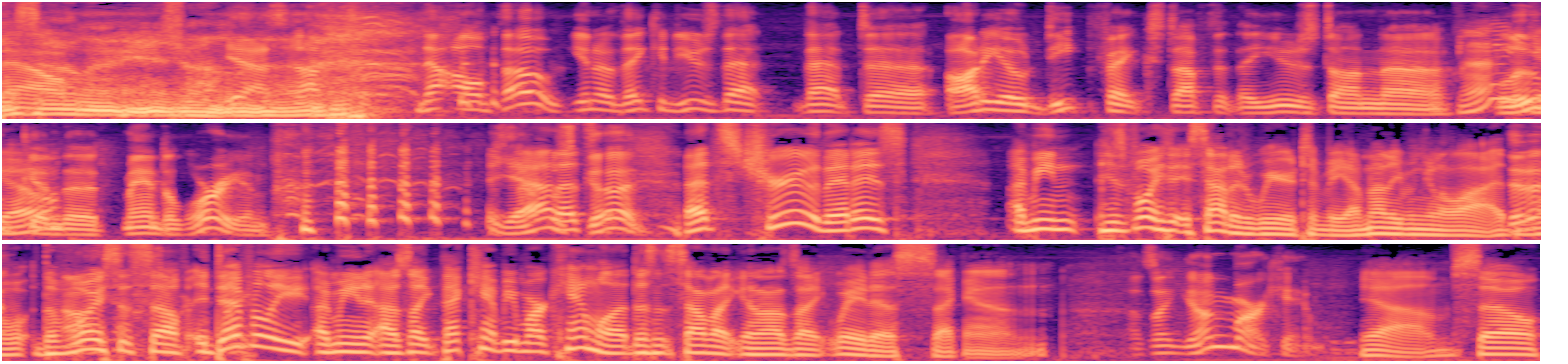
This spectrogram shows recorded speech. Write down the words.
now. Yes. Not, now, although you know they could use that that uh, audio deepfake stuff that they used on uh, Luke go. and the Mandalorian. yeah, was that's good. That's true. That is. I mean, his voice, it sounded weird to me. I'm not even going to lie. The, it? vo- the Oh, voice it itself, it definitely, I mean, I was like, that can't be Mark Hamill. That doesn't sound like, and I was like, wait a second. It's like young Mark Hamill. Yeah, so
